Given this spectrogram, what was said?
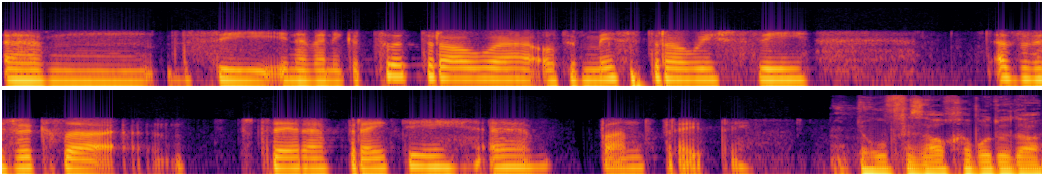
ähm, dass sie ihnen weniger zutrauen oder misstrauisch sind. Also es ist wirklich so eine sehr breite äh, Bandbreite Haufen Sachen, die du da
